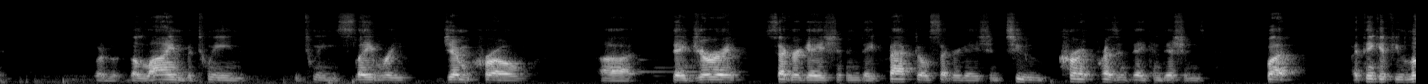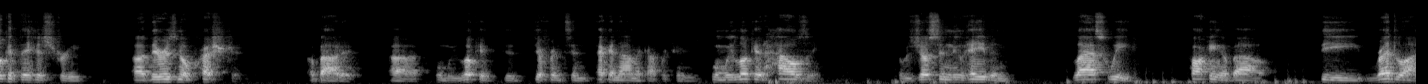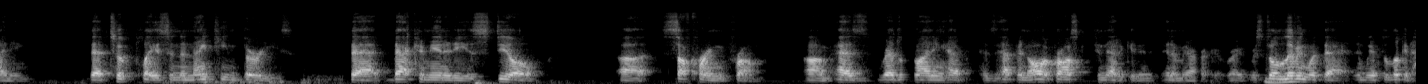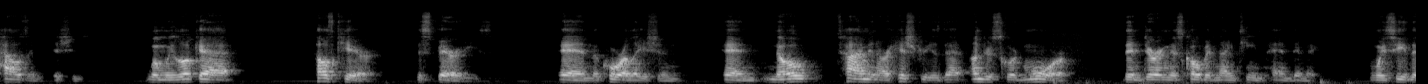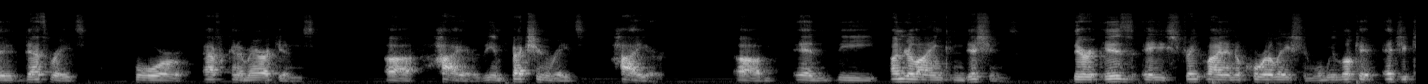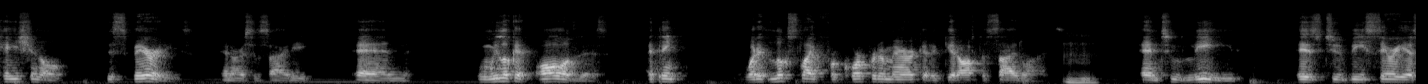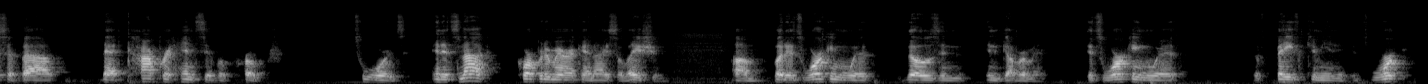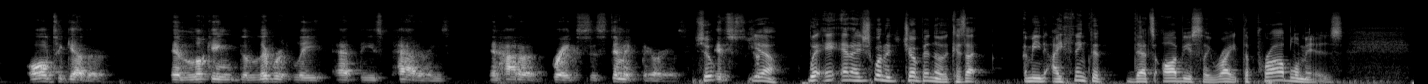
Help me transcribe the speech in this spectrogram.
or the line between between slavery, Jim Crow, uh, de jure segregation, de facto segregation to current present day conditions. But I think if you look at the history, uh, there is no question about it uh, when we look at the difference in economic opportunities. When we look at housing, it was just in New Haven last week talking about the redlining that took place in the 1930s that that community is still uh, suffering from um, as redlining have, has happened all across Connecticut and in America, right? We're still mm-hmm. living with that, and we have to look at housing issues. When we look at healthcare disparities and the correlation, and no time in our history is that underscored more than during this COVID 19 pandemic. When we see the death rates for African Americans uh, higher, the infection rates higher, um, and the underlying conditions, there is a straight line and a correlation. When we look at educational disparities in our society, and when we look at all of this, I think what it looks like for corporate America to get off the sidelines mm-hmm. and to lead is to be serious about that comprehensive approach towards, and it's not corporate America in isolation, um, but it's working with those in, in government. It's working with the faith community. It's work all together and looking deliberately at these patterns and how to break systemic barriers. So it's yeah, and I just want to jump in though because I, I mean, I think that that's obviously right. The problem is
